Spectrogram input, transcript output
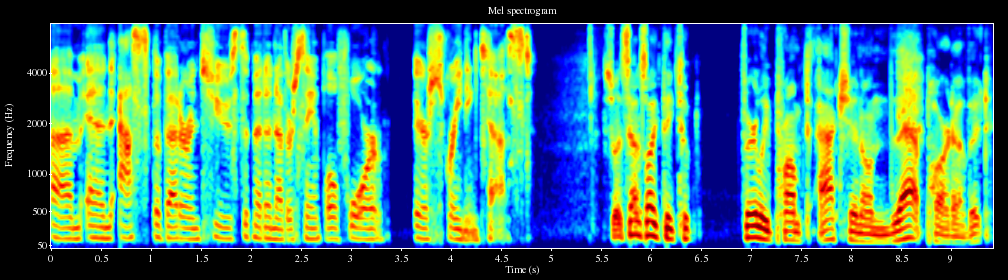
um, and asked the veteran to submit another sample for their screening test. So it sounds like they took fairly prompt action on that part of it.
